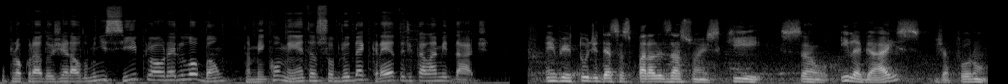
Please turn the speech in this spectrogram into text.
O procurador-geral do município, Aurélio Lobão, também comenta sobre o decreto de calamidade. Em virtude dessas paralisações que são ilegais, já foram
